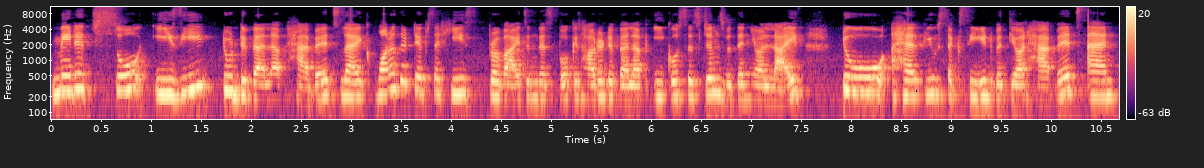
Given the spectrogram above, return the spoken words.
made it so easy to develop habits like one of the tips that he provides in this book is how to develop ecosystems within your life to help you succeed with your habits and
